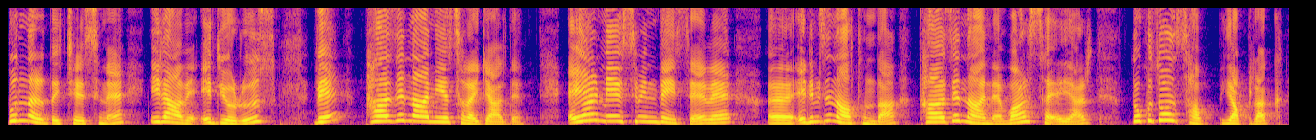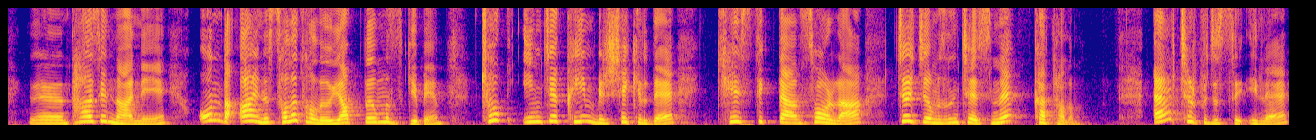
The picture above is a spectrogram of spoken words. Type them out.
bunları da içerisine ilave ediyoruz ve taze naneye sıra geldi. Eğer mevsimindeyse ve e, elimizin altında taze nane varsa eğer 9-10 sap yaprak e, taze naneyi onu da aynı salatalığı yaptığımız gibi çok ince kıyım bir şekilde kestikten sonra cacığımızın içerisine katalım. El çırpıcısı ile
